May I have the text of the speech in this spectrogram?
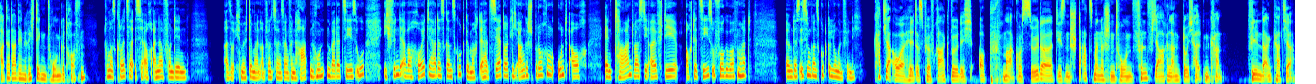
Hat er da den richtigen Ton getroffen? Thomas Kreuzer ist ja auch einer von den also ich möchte mal in Anführungszeichen sagen, von harten Hunden bei der CSU. Ich finde aber heute hat er es ganz gut gemacht. Er hat sehr deutlich angesprochen und auch enttarnt, was die AfD auch der CSU vorgeworfen hat. Ähm, das ist ihm ganz gut gelungen, finde ich. Katja Auer hält es für fragwürdig, ob Markus Söder diesen staatsmännischen Ton fünf Jahre lang durchhalten kann. Vielen Dank, Katja.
